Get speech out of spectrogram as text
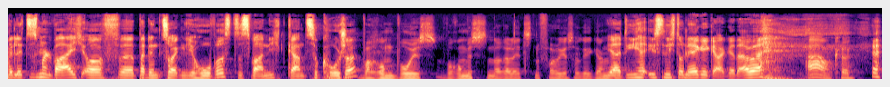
weil letztes Mal war ich auf, äh, bei den Zeugen Jehovas, das war nicht ganz so koscher. Warum, wo ist, warum ist es in eurer letzten Folge so gegangen? Ja, die ist nicht umhergegangen, aber Ah, okay.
